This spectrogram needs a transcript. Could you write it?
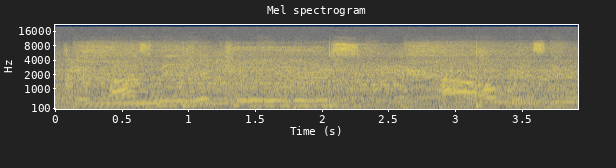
with your cosmic kiss. I always knew.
